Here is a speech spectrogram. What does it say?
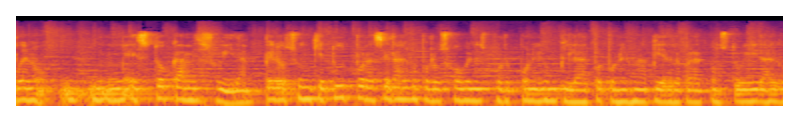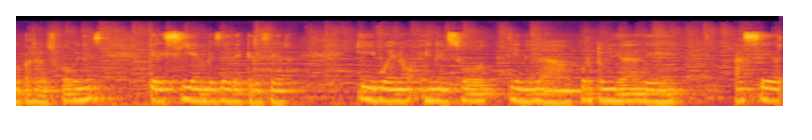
bueno, esto cambia su vida, pero su inquietud por hacer algo por los jóvenes, por poner un pilar, por poner una piedra para construir algo para los jóvenes, crecía en vez de decrecer y bueno, en eso tiene la oportunidad de hacer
